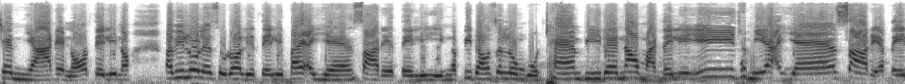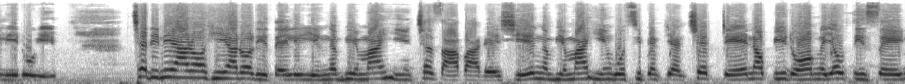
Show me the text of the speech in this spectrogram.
ထက်များတယ်နော်တဲလေးနော်ဘာဖြစ်လို့လဲဆိုတော့လေတဲလေးပိုက်အရင်စားတယ်တဲလေးရေငပိတောင်စလုံးကိုထမ်းပြီးတဲ့နောက်မှာတဲလေးရေသမီးကအရင်စားတယ်တဲလေးတို့ရေ ချက်ဒီနေ့ကတော့ဟင်းရတော့လေတဲလေးရေငပြင်းမဟင်းချက်စားပါတယ်ရှင်ငပြင်းမဟင်းကိုစီပန်ပြန်ချက်တယ်နောက်ပြီးတော့ငရုတ်သီးစိမ်း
